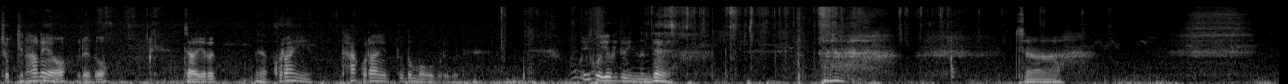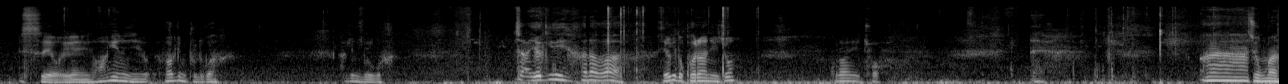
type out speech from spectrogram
좋긴 하네요 그래도 자 이런 예, 고라니 다 고라니 뜯어 먹어버리거든 어, 이거 여기도 있는데 아, 자 있어요. 예, 확인은 확인 불가. 확인 불가. 자 여기 하나가 여기도 고라니죠. 고라니 초. 예. 아 정말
